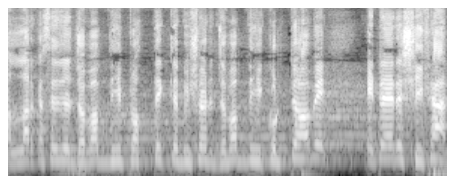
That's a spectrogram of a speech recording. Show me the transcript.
আল্লাহর কাছে যে জবাবদিহি, প্রত্যেকটা বিষয়ের জবাবদিহি করতে হবে, এটা এর শিখান।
